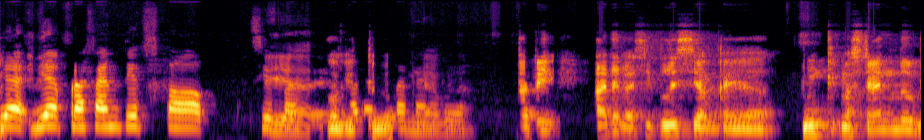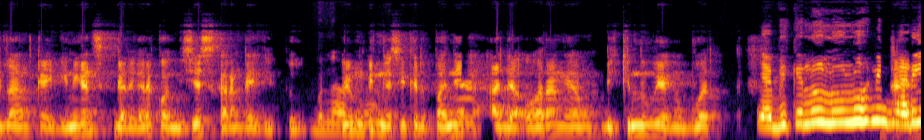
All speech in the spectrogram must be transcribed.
dia dia preventif stop Iya, sifat Oh gitu. preventif. benar-benar. Tapi ada gak sih list yang kayak mungkin maksudnya kan lu bilang kayak gini kan gara-gara kondisinya sekarang kayak gitu. Benar, Tapi mungkin gak sih ke depannya ada orang yang bikin lu kayak ngebuat Ya bikin lu luluh nih dari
